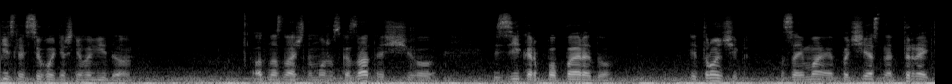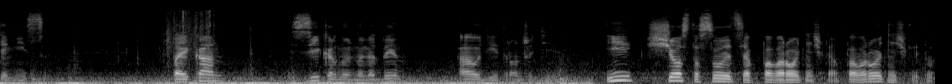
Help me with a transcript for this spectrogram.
після сьогоднішнього відео. Однозначно можу сказати, що Зікер попереду. І трончик займає почесне третє місце. Тайкан, Зікер 001, Audi і Tron GT. І що стосується поворотничка. Поворотнички тут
